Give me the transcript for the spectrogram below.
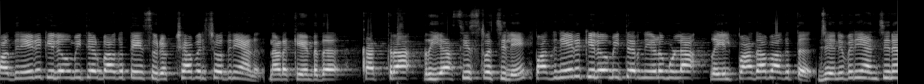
പതിനേഴ് കിലോമീറ്റർ ഭാഗത്തെ സുരക്ഷാ പരിശോധനയാണ് നടക്കേണ്ടത്. ഖത്ര റിയാസി സ്ട്രെച്ചിലെ പതിനേഴ് കിലോമീറ്റർ നീളമുള്ള റെയിൽപാത ഭാഗത്ത് ജനുവരി അഞ്ചിന്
